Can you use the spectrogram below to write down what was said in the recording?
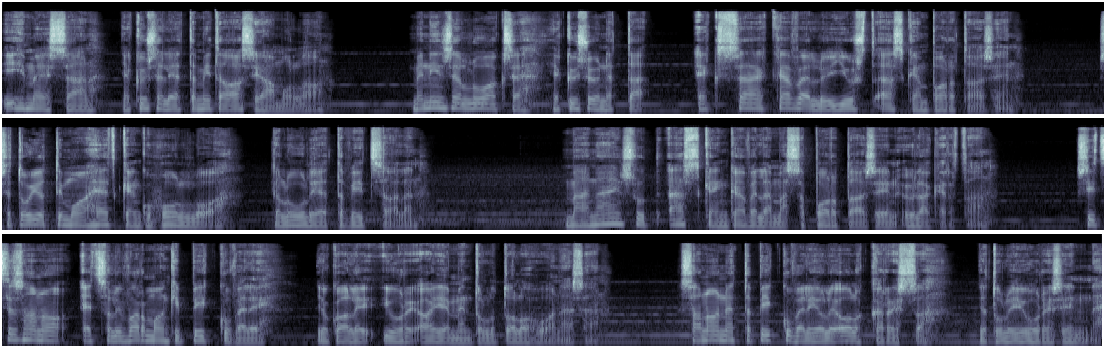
Ihmeissään ja kyseli, että mitä asiaa mulla on. Menin sen luokse ja kysyin, että eks sä kävellyt just äsken portaaseen? Se tuijotti mua hetken kuin hullua ja luuli, että vitsailen. Mä näin sut äsken kävelemässä portaisiin yläkertaan. Sitten se sanoi, että se oli varmaankin pikkuveli, joka oli juuri aiemmin tullut olohuoneeseen. Sanoin, että pikkuveli oli olkkarissa ja tuli juuri sinne.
